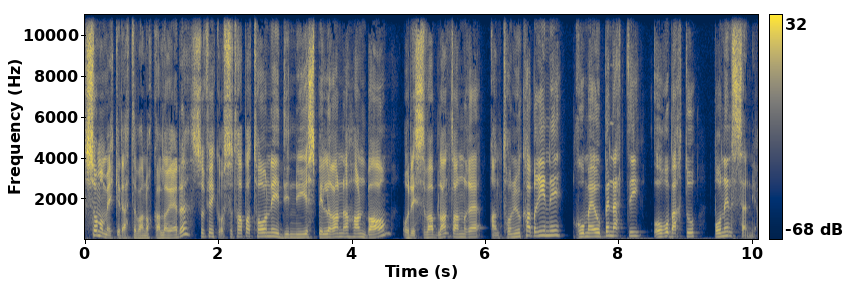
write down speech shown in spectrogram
Som om ikke dette var nok allerede, så fikk også Trapattoni de nye spillerne han ba om, og disse var blant andre Antonio Cabrini, Romeo Benetti og Roberto Boninsegna.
